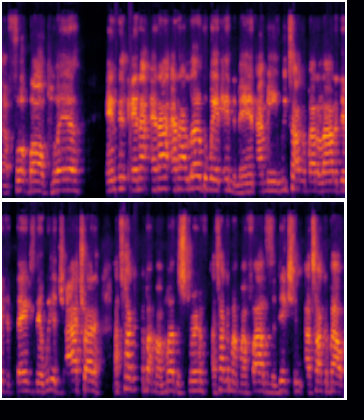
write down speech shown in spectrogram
a football player. And and I and I and I love the way it ended, man. I mean, we talk about a lot of different things. That we I try to I talk about my mother's strength. I talk about my father's addiction. I talk about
